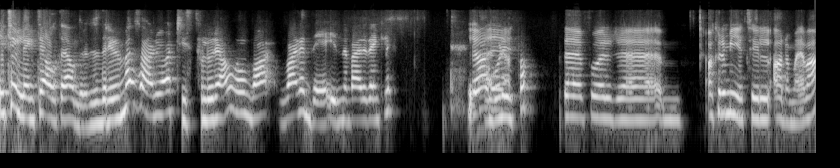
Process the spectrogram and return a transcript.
i tillegg til alt det andre du driver med, så er du jo artist for Loreal. Og hva, hva er det det innebærer, egentlig? Ja, Hva går det ut på? det for eh, akademiet til Adam og Eva,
